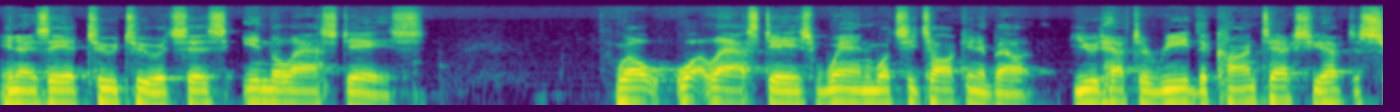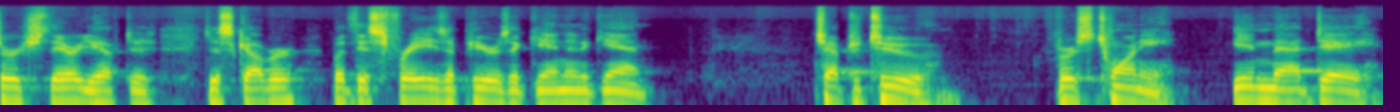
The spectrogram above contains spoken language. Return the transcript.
in Isaiah 2 2. It says, in the last days. Well, what last days? When? What's he talking about? You'd have to read the context, you have to search there, you have to discover, but this phrase appears again and again chapter 2, verse 20, in that day.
